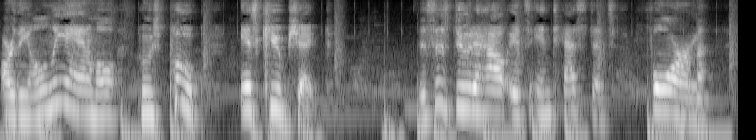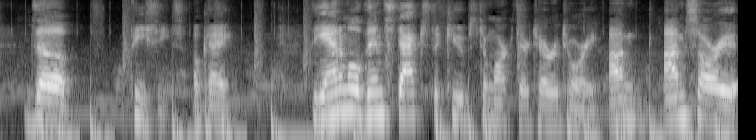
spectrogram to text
are the only animal whose poop is cube shaped. This is due to how its intestines form the feces, okay? The animal then stacks the cubes to mark their territory. I'm I'm sorry,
